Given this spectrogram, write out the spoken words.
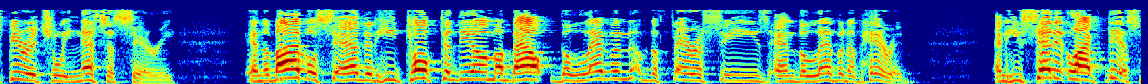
spiritually necessary. And the Bible said that he talked to them about the leaven of the Pharisees and the leaven of Herod. And he said it like this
